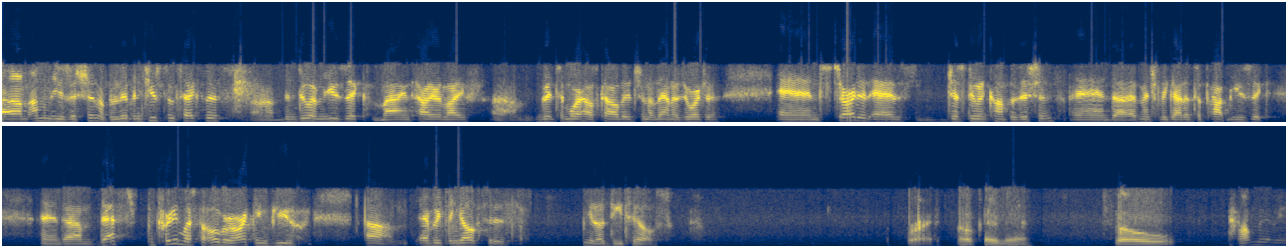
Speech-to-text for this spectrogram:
Um, I'm a musician. I've been living in Houston, Texas. Uh, been doing music my entire life. Um, went to Morehouse College in Atlanta, Georgia, and started as just doing composition, and uh, eventually got into pop music and um, that's pretty much the overarching view. Um, everything else is, you know, details. Right. Okay, man. So, how many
